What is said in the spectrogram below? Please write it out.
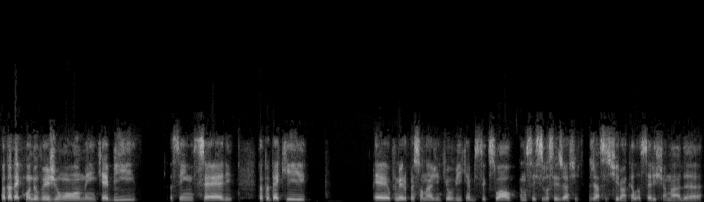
Tanto até que quando eu vejo um homem que é bi, assim, série, tanto até que é, o primeiro personagem que eu vi que é bissexual, eu não sei se vocês já, já assistiram aquela série chamada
